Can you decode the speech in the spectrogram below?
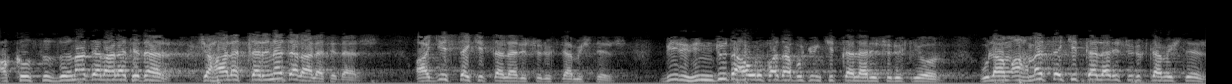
akılsızlığına delalet eder, cehaletlerine delalet eder. Agis de kitleleri sürüklemiştir. Bir Hindu da Avrupa'da bugün kitleleri sürüklüyor. Gulam Ahmet de kitleleri sürüklemiştir.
